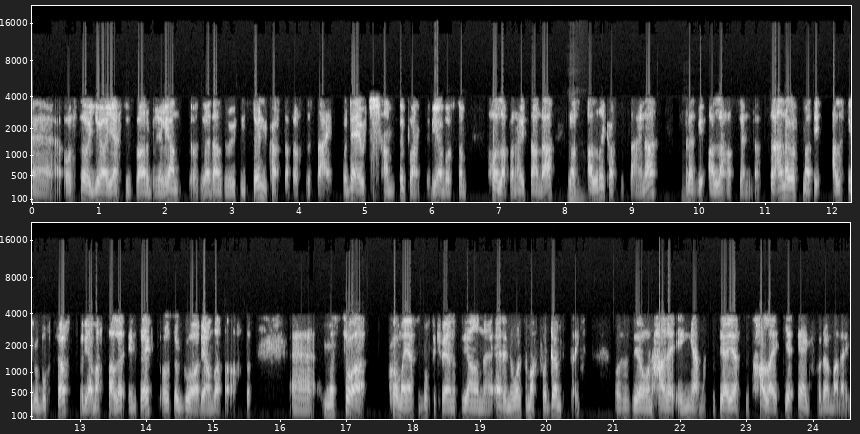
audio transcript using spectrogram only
Eh, og så gjør Jesus bare det briljante og sier den som uten synd kaster første stein. Og Det er jo kjempepoeng til de av oss som holder på en høy standard. La oss aldri kaste steiner, fordi vi alle har syndet. Så Det ender opp med at de eldste går bort først, for de har mest selvinnsikt, og så går de andre etter hvert. Eh, men så kommer Jesus bort til kvinnen og sier han, er det noen som har fordømt deg. Og så sier hun her er ingen. Så sier Jesus heller ikke jeg fordømmer deg,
